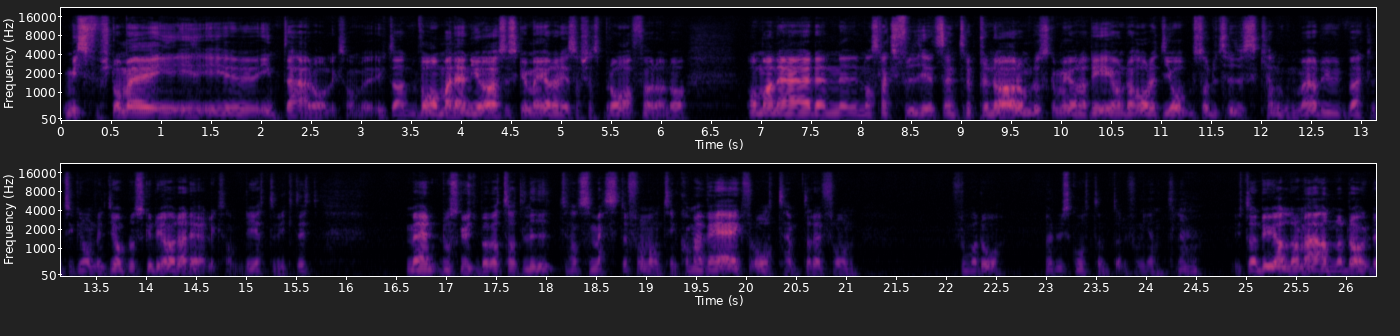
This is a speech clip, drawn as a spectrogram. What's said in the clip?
missförstå mig i, i, i, inte här då liksom. Utan vad man än gör så ska man göra det som känns bra för en. Och om man är den, eh, någon slags frihetsentreprenör, om då ska man göra det. Om du har ett jobb som du trivs kanon med och du verkligen tycker om ditt jobb, då ska du göra det. Liksom. Det är jätteviktigt. Men då ska du inte behöva ta ett liv, ta en semester från någonting. Komma iväg för att återhämta dig från... Från vad då? Vad är det du ska återhämta dig från egentligen? Mm. Utan det är ju alla de här andra, dag,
